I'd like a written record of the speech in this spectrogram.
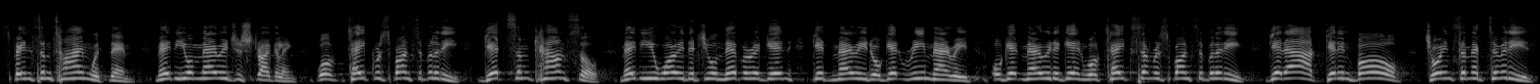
Spend some time with them. Maybe your marriage is struggling. Well, take responsibility. Get some counsel. Maybe you worry that you'll never again get married or get remarried or get married again. Well, take some responsibility. Get out, get involved, join some activities.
